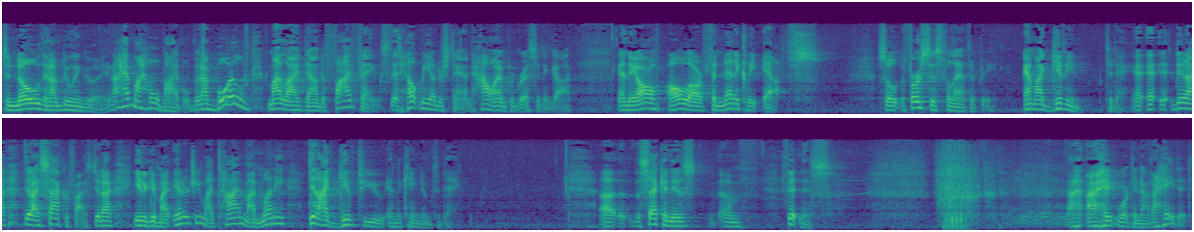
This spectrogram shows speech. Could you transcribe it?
to know that I'm doing good. And I have my whole Bible, but I've boiled my life down to five things that help me understand how I'm progressing in God. And they all, all are phonetically F's. So the first is philanthropy. Am I giving today? Did I, did I sacrifice? Did I either give my energy, my time, my money? Did I give to you in the kingdom today? Uh, the second is um, fitness. I, I, hate working out. I hate it.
